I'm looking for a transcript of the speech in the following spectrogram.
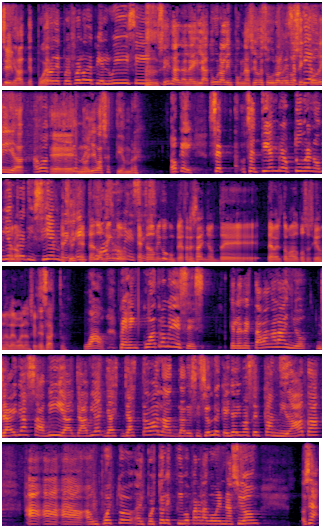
días después. Pero después fue lo de Pierluisi. sí, la, legislatura, la impugnación, eso duró algunos cinco días. Eh, no llegó a septiembre. Ok, septiembre, octubre, noviembre, diciembre. este, domingo, este domingo cumplía tres años de, haber tomado posesión en la gobernación. Exacto. Wow. Pues en cuatro meses que le restaban al año, ya ella sabía, ya había, ya, ya estaba la, la decisión de que ella iba a ser candidata a, un puesto, el puesto electivo para la gobernación. O sea,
